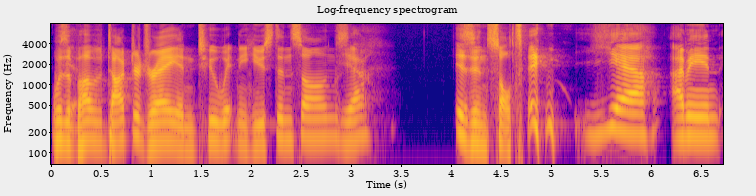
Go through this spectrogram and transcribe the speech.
was above Dr. Dre and two Whitney Houston songs Yeah. is insulting. Yeah. I mean,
